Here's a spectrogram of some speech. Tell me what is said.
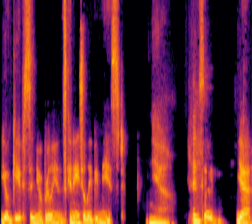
your gifts and your brilliance can easily be missed. Yeah. And so, yeah.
